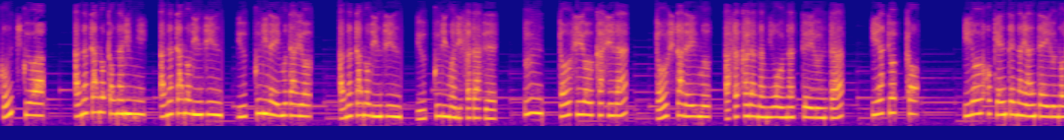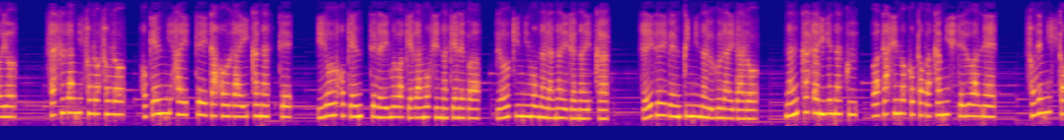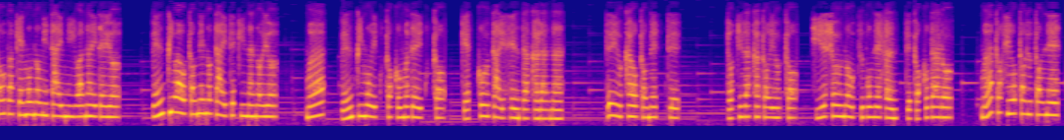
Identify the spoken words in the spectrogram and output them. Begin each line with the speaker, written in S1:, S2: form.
S1: こんちくわ。あなたの隣に、あなたの隣人、ゆっくりレ夢ムだよ。
S2: あなたの隣人、ゆっくりマリサだぜ。
S1: うーん、どうしようかしら？
S2: どうしたレ夢ム、朝から何をうなっているんだ？
S1: いやちょっと。医療保険で悩んでいるのよ。さすがにそろそろ、保険に入っていた方がいいかなって。
S2: 医療保険ってレ夢ムは怪我もしなければ、病気にもならないじゃないか。せいぜい便秘になるぐらいだろ。
S1: なんかさりげなく、私のことバカにしてるわね。それに人を化け物みたいに言わないでよ。便秘は乙女の大敵なのよ。
S2: まあ、便秘も行くとこまで行くと、結構大変だからな。っていうか乙女って、どちらかというと、冷え性のおつぼねさんってとこだろ。
S1: まあ年を取るとね。っ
